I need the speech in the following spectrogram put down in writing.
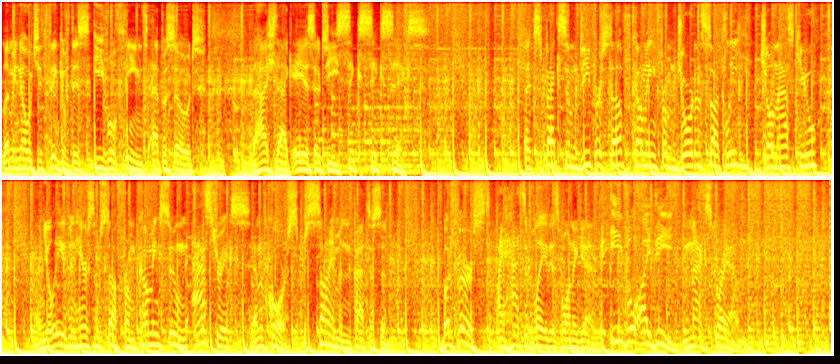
Let me know what you think of this evil themed episode. The hashtag ASOT666. Expect some deeper stuff coming from Jordan Suckley, John Askew, and you'll even hear some stuff from Coming Soon, Astrix, and of course, Simon Patterson. But first, I had to play this one again The Evil ID, Max Graham. Beyond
